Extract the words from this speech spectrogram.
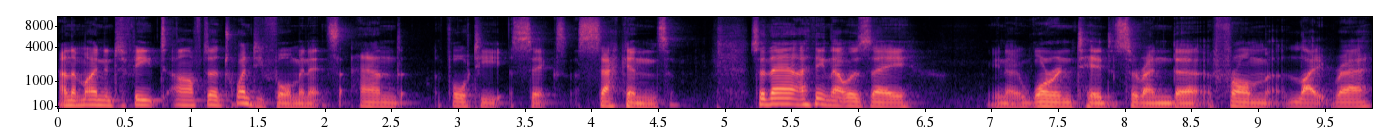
and a minor defeat after 24 minutes and 46 seconds. So there, I think that was a you know warranted surrender from Lightrare.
